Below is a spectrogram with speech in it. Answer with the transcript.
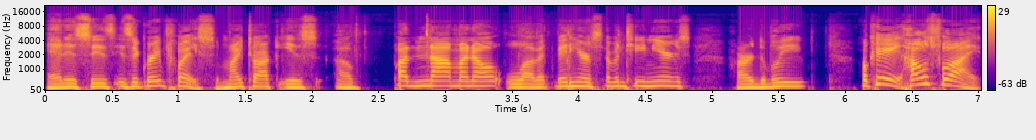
and it's, it's, it's a great place. My Talk is uh, phenomenal. Love it. Been here 17 years. Hard to believe. Okay, housefly.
